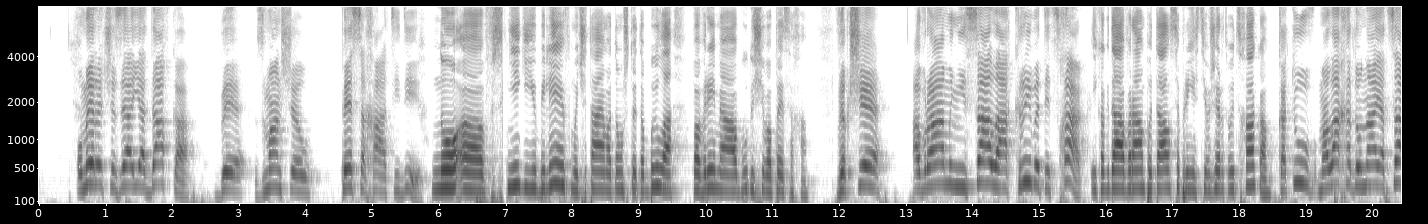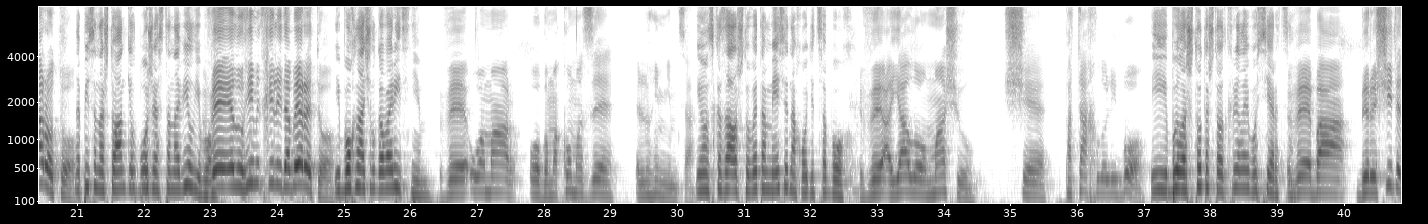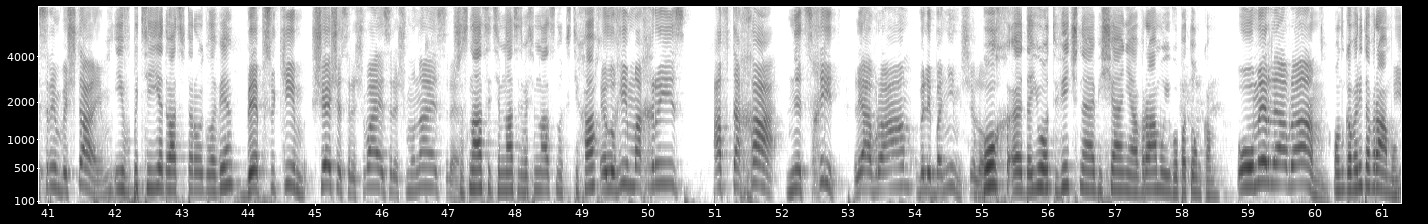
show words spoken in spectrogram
אומרת שזה היה דווקא בזמן של פסח העתידי. Но э, в книге юбилеев мы читаем о том, что это было во время будущего Песаха. וכשאברהם Авраам несала окрывет Ицхак. И когда Авраам пытался принести в жертву Ицхака, Катув Малаха Доная Царото. Написано, что ангел Божий остановил его. И Бог начал говорить с ним. И он сказал, что в этом месте находится Бог. И было что-то, что открыло его сердце. И в Бытие 22 главе, 16, 17, 18 стихах, Бог э, дает вечное обещание Аврааму и его потомкам. Он говорит Аврааму,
